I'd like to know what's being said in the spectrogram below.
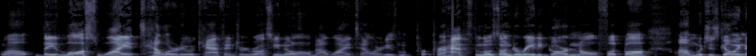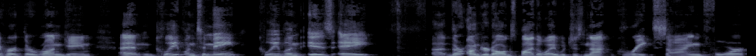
well, they lost Wyatt Teller to a calf injury. Ross, you know all about Wyatt Teller. He's p- perhaps the most underrated guard in all of football, um, which is going to hurt their run game. And Cleveland, to me, Cleveland is a uh, they're underdogs, by the way, which is not great sign for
